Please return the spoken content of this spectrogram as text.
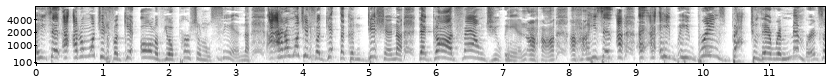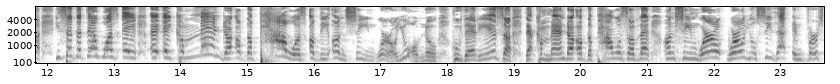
he said, I, I, don't want you to forget all of your personal sin. I, I don't want you to forget the condition uh, that God found you in. Uh-huh. Uh-huh. He says, I, I, he, he brings back to their remembrance. Uh, he said that there was a, a, a, commander of the powers of the unseen world. You all know who that is. Uh, that commander of the powers of that unseen world. World. You'll see that in verse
